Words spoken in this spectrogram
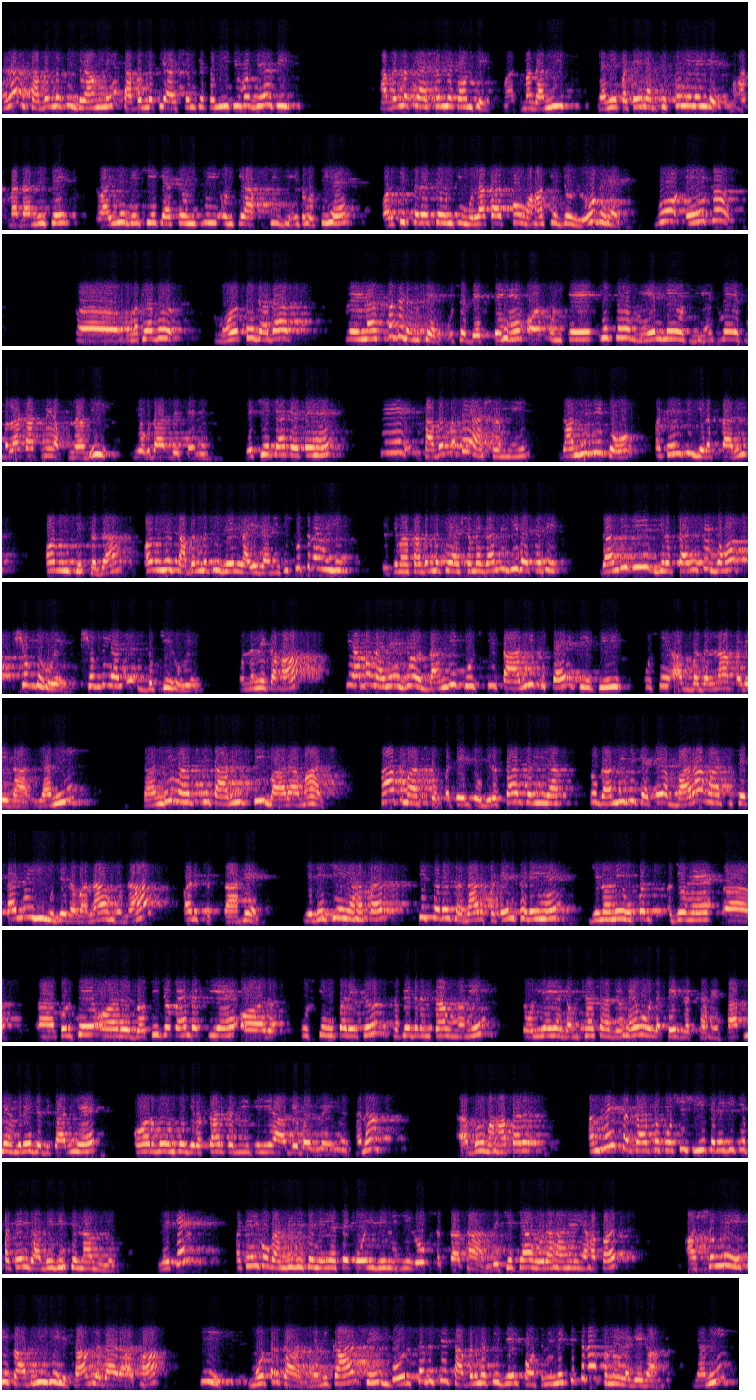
है ना? साबरमती ग्राम में साबरमती आश्रम के समीप ही वो जेल थी। साबरमती आश्रम में कौन थे? महात्मा गांधी। यानी पटेल अब किससे मिलेंगे? महात्मा गांधी से। तो आइए देखिए कैसे उनकी उनकी आपसी भेंट होती है और किस तरह से उनकी मुलाकात को वहाँ के जो लोग हैं वो एक आ, मतलब बहुत ज़्यादा प्रेरणास्पद ढंग से उसे देखते हैं और उनके इस मेल में उस भेंट में इस मुलाकात में अपना भी योगदान देते हैं। देखिए क्या कहते हैं कि साबरमती आश्रम में गांधी जी को पटेल की गिरफ्तारी और उनकी सजा और उन्हें साबरमती जेल लाई जाने की सूचना मिली। क्योंकि वहाँ साबरमती आश्रम में गांधी जी रहते थे। गांधी जी इस गिरफ्तारी से बहुत शुभ हुए। शुभ यानी दुखी हुए। उन्होंने कहा कि अब मैंने जो दांडी कूच की तारीख तय की थी, उसे अब बदलना पड़ेगा। यानी दांडी मार्च की तारीख थी 12 मार्च। सात मार्च को पटेल को गिरफ़्तार कर लिया। तो गांधी जी कहते हैं बारह मार्च से पहले ही मुझे रवाना होना पड़ सकता है। ये देखिए यहाँ पर किस तरह सरदार पटेल खड़े हैं, जिन्होंने ऊपर जो है कुर्ते और धोती जो पहन रखी है और उसके ऊपर एक सफ़ेद रंग का उन्होंने तोलिया या गमछा सा जो है, वो लपेट रखा है। साथ में अंग्रेज़ अधिकारी है और वो उनको गिरफ़्तार करने के लिए आगे बढ़ रहे हैं, है ना? अब वहाँ पर अंग्रेज़ सरकार तो कोशिश ये करेगी कि पटेल गांधी जी से ना मिले। लेकिन पटेल को गांधी जी से मिलने से कोई भी नहीं रोक सकता था। देखिए क्या हो रहा है यहाँ पर। आश्रम में एक एक आदमी ये हिसाब लगा रहा था कि मोटर कार, यानी कार से बोरसद से साबरमती जेल पहुँचने में कितना समय लगेगा? यानी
